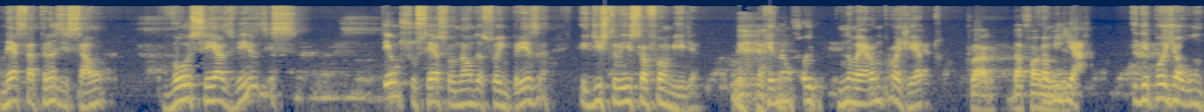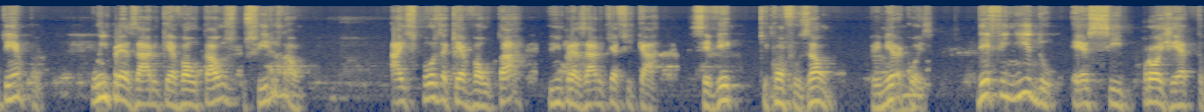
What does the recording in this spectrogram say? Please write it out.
nessa transição você, às vezes, ter o sucesso ou não da sua empresa e destruir sua família. Porque não, foi, não era um projeto claro, da família. familiar. E depois de algum tempo, o empresário quer voltar, os, os filhos não. A esposa quer voltar e o empresário quer ficar. Você vê que confusão? Primeira coisa. Definido esse projeto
